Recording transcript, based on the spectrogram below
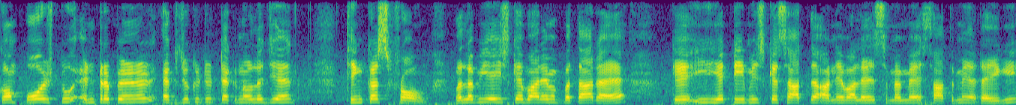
compose to entrepreneur executive technology and thinkers from मतलब ये इसके बारे में बता रहा है। कि ये टीम इसके साथ आने वाले समय में साथ में रहेगी।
